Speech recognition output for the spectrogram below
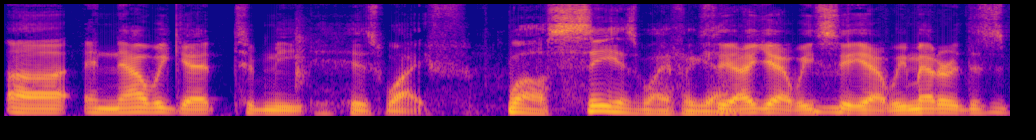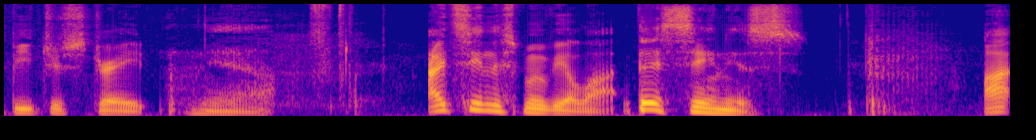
uh, and now we get to meet his wife. Well, see his wife again. See, yeah, yeah, we see. Yeah, we met her. This is Beatrice Straight. yeah. I'd seen this movie a lot. This scene is I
